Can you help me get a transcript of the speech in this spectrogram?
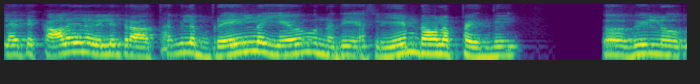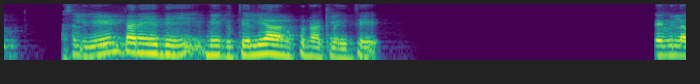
లేకపోతే కాలేజీలో వెళ్ళిన తర్వాత వీళ్ళ బ్రెయిన్లో ఏమున్నది అసలు ఏం డెవలప్ అయింది సో వీళ్ళు అసలు ఏంటనేది మీకు తెలియాలనుకున్నట్లయితే వీళ్ళ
